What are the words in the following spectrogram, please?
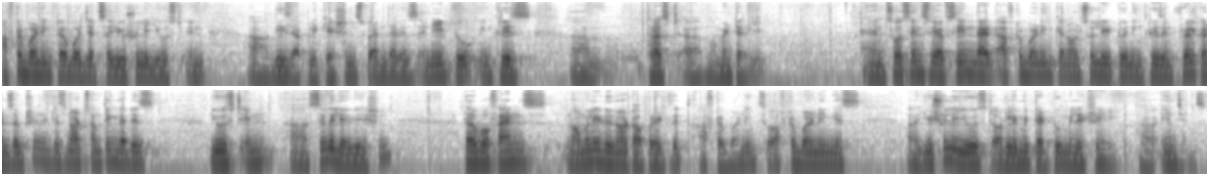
after burning turbojets are usually used in uh, these applications when there is a need to increase um, thrust uh, momentarily. And so, since we have seen that after burning can also lead to an increase in fuel consumption, it is not something that is used in uh, civil aviation. Turbofans normally do not operate with after burning. So, after burning is uh, usually used or limited to military uh, engines.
